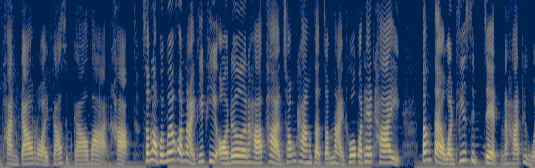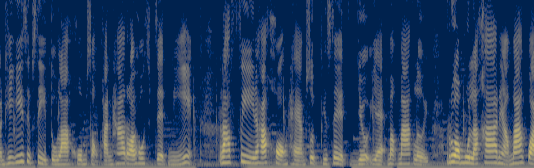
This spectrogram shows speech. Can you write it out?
13,999 บาทค่ะสำหรับเพื่อนๆคนไหนที่พรีออเดอร์นะคะ ผ่านช่องทางจัดจำหน่ายทั่วประเทศไทย ตั้งแต่วันที่ 17 นะคะ ถึงวันที่ 24 ตุลาคม 2567 นี้ รับฟรีนะคะของแถมสุดพิเศษเยอะแยะมากๆเลย รวมมูลค่าเนี่ยมากกว่า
